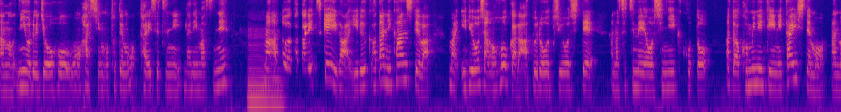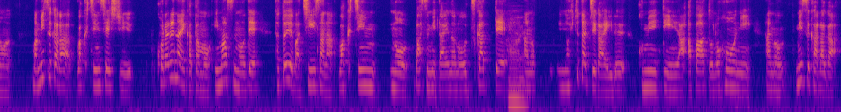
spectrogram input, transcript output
あのによる情報も発信もとても大切になりますね。うんまあ、あとはかかりつけ医がいる方に関しては、まあ、医療者の方からアプローチをしてあの説明をしに行くこと、あとはコミュニティに対しても、あのまあ、自らワクチン接種来られない方もいますので、例えば小さなワクチンのバスみたいなのを使って、はいあのの人たちがいるコミュニティやアパートの方に、あの自らが、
